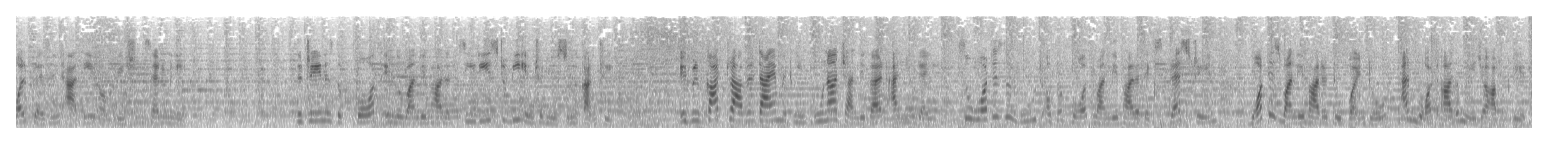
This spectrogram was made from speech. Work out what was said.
all present at the inauguration ceremony. The train is the fourth in the Vande Bharat series to be introduced in the country. It will cut travel time between Una, Chandigarh and New Delhi. So what is the route of the fourth Vande Bharat Express train? What is Vande Bharat 2.0 and what are the major upgrades?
